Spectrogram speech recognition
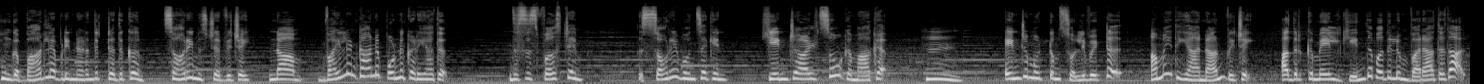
உங்க பார்ல அப்படி நடந்துட்டதுக்கு சாரி மிஸ்டர் விஜய் நான் வைலண்டான பொண்ணு கிடையாது. This is first time sorry once again என்றாள் சோகமாக. ஹம் என்று மட்டும் சொல்லிவிட்டு அமைதியானான் விஜய். அதற்கு மேல் எந்த பதிலும் வராததால்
